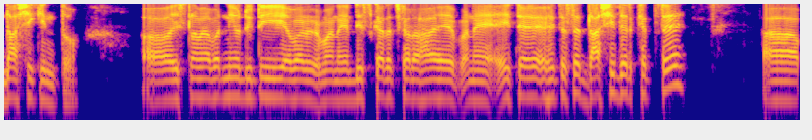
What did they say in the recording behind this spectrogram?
দাসী কিন্তু। ইসলামে আবার নিউডিটি আবার মানে ডিসকারেজ করা হয়। মানে এটা হইতেছে দাসীদের ক্ষেত্রে আহ,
